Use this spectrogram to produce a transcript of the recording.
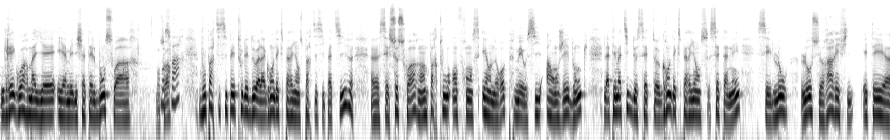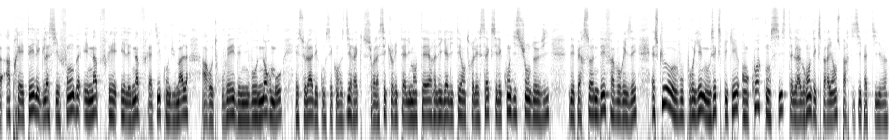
Grégoire Maillet et Amélie Châtel, bonsoir. Bonsoir. Vous participez tous les deux à la grande expérience participative. Euh, c'est ce soir, hein, partout en France et en Europe, mais aussi à Angers. Donc, la thématique de cette grande expérience cette année, c'est l'eau. L'eau se raréfie. Été euh, après été, les glaciers fondent et, nappes et les nappes phréatiques ont du mal à retrouver des niveaux normaux. Et cela a des conséquences directes sur la sécurité alimentaire, l'égalité entre les sexes et les conditions de vie des personnes défavorisées. Est-ce que euh, vous pourriez nous expliquer en quoi consiste la grande expérience participative?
